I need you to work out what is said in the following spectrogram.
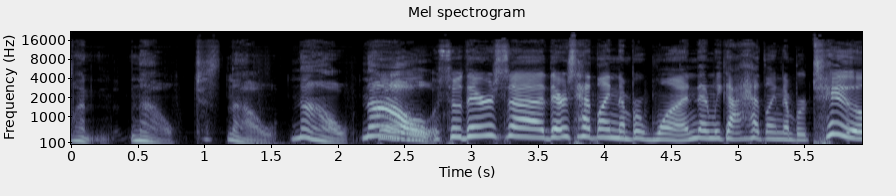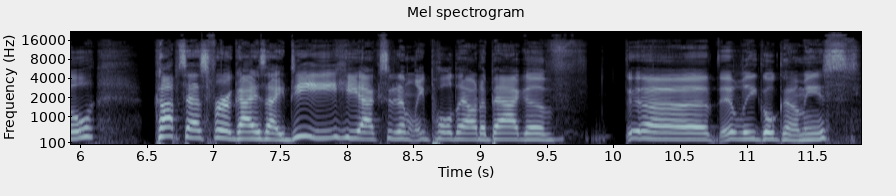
what? no, just no. No. No. So, so there's uh there's headline number one. Then we got headline number two. Cops asked for a guy's ID. He accidentally pulled out a bag of uh illegal gummies.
